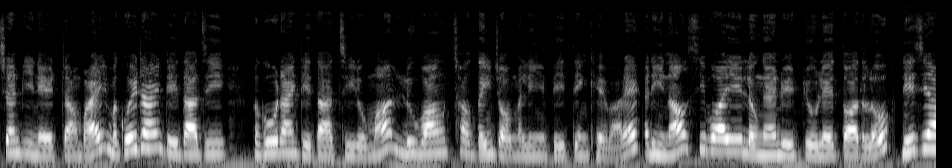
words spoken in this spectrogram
ရှမ်းပြည်နယ်တောင်ပိုင်းမကွေးတိုင်းဒေသကြီးပဲခူးတိုင်းဒေသကြီးတို့မှာလူပေါင်း6သိန်းကျော်ငလျင်ဘေးတင်ခဲ့ပါတယ်။အဒီနောက်စီးပွားရေးလုပ်ငန်းတွေပြိုလဲသွားသလိုနေစရာ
